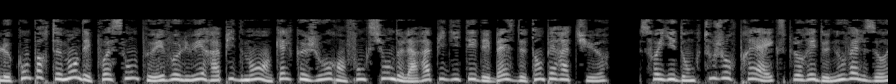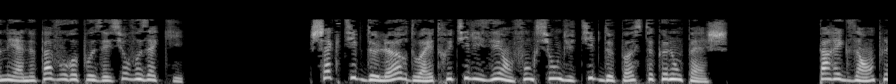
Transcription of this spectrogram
Le comportement des poissons peut évoluer rapidement en quelques jours en fonction de la rapidité des baisses de température, soyez donc toujours prêt à explorer de nouvelles zones et à ne pas vous reposer sur vos acquis. Chaque type de leurre doit être utilisé en fonction du type de poste que l'on pêche. Par exemple,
